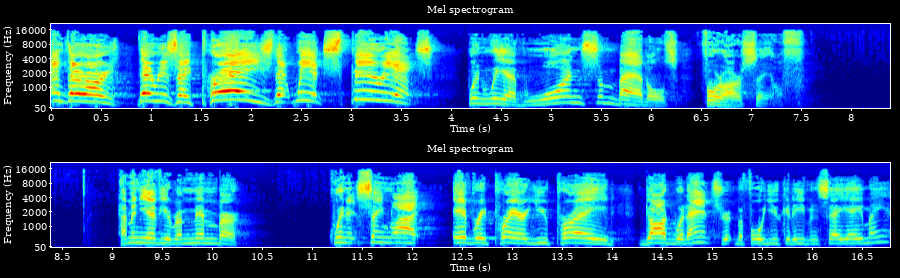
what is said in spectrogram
And there, are, there is a praise that we experience when we have won some battles for ourselves. How many of you remember when it seemed like every prayer you prayed God would answer it before you could even say amen.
